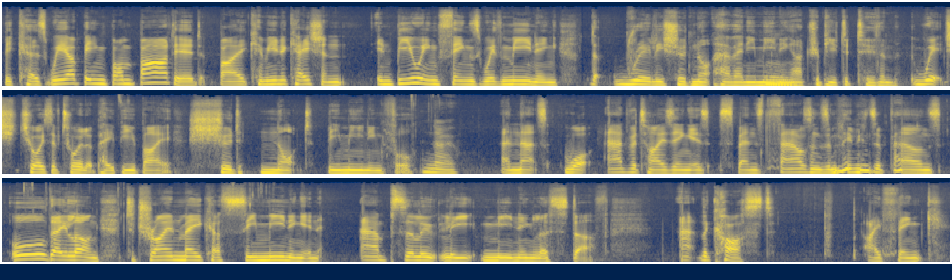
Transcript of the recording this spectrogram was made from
because we are being bombarded by communication imbuing things with meaning that really should not have any meaning mm. attributed to them. Which choice of toilet paper you buy should not be meaningful no and that's what advertising is spends thousands and millions of pounds all day long to try and make us see meaning in absolutely meaningless stuff. At the cost i think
